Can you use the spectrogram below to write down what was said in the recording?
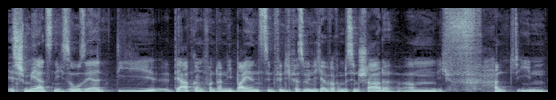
es schmerzt nicht so sehr. Die, der Abgang von Danny Bayens, den finde ich persönlich einfach ein bisschen schade. Ähm, ich fand ihn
